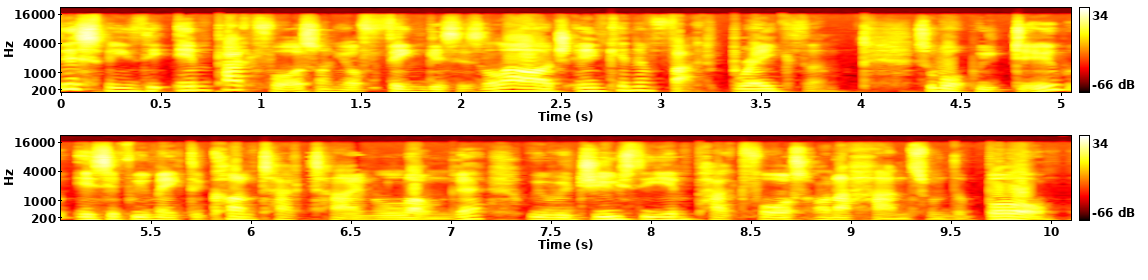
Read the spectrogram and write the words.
This means the impact force on your fingers is large and can in fact break them. So what we do is if we make the contact time longer, we reduce the impact force on our hands from the ball.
